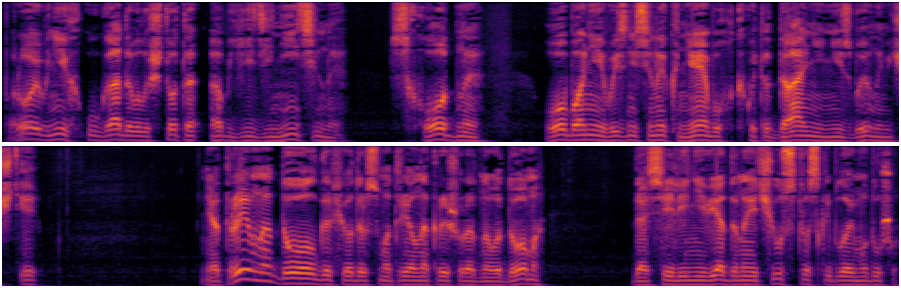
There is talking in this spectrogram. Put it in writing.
порой в них угадывалось что-то объединительное, сходное. Оба они вознесены к небу, к какой-то дальней неизбывной мечте. Неотрывно долго Федор смотрел на крышу родного дома — Доселе неведанное чувство скребло ему душу.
